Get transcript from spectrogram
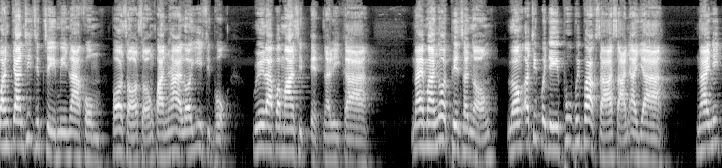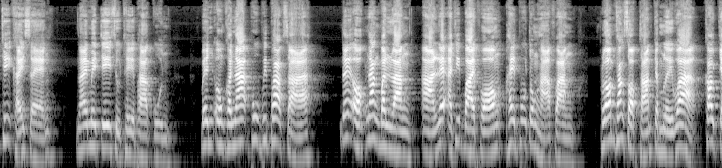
วันจันทร์ที่ 14 มีนาคม พศ 2526 เวลาประมาณ 11 นาฬิกานายมาโนดเพียรสนอง รองอธิบดีผู้พิพากษาศาลอาญา นายนิธิไขแสง นายเมตีสุเทพากุล เป็นองค์คณะผู้พิพากษา ได้ออกนั่งบัลลังก์อ่านและอธิบายฟ้องให้ผู้ต้องหาฟัง พร้อมทั้งสอบถามจำเลยว่าเข้าใจ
